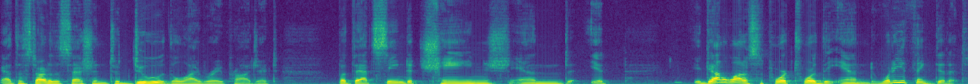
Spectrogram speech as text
at the start of the session to do the library project, but that seemed to change and it, it got a lot of support toward the end. What do you think did it?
